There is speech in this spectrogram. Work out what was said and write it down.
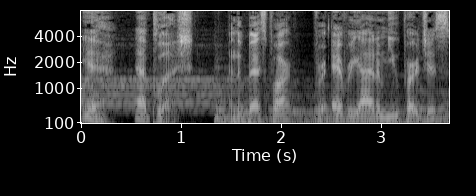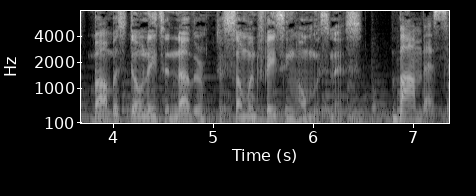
Yeah, that plush. And the best part? For every item you purchase, Bombas donates another to someone facing homelessness. Bombas.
